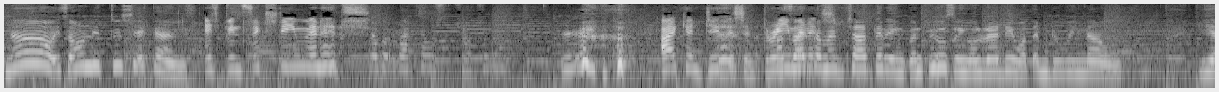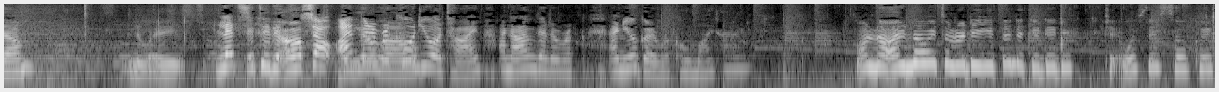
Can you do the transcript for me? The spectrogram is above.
No, it's only two seconds. It's been 60 minutes. Yeah, but Raquel's chattering. I can do this in three Aside minutes. from chattering, confusing already what I'm doing now. Yeah. Anyway, Let's. it up. So I'm gonna record your time, and I'm gonna rec- and you're gonna record my time. Oh no, I know it's already eaten that you did it. Was this so quick?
